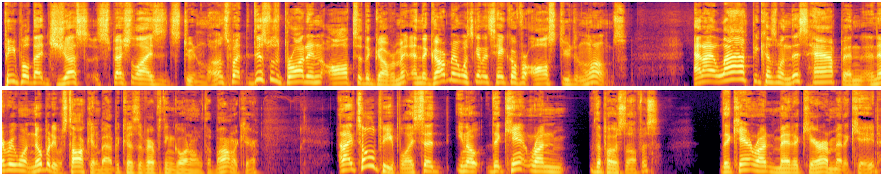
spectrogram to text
people that just specialized in student loans. But this was brought in all to the government, and the government was going to take over all student loans. And I laughed because when this happened, and everyone nobody was talking about it because of everything going on with Obamacare. And I told people, I said, you know, they can't run the post office. They can't run Medicare or Medicaid.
